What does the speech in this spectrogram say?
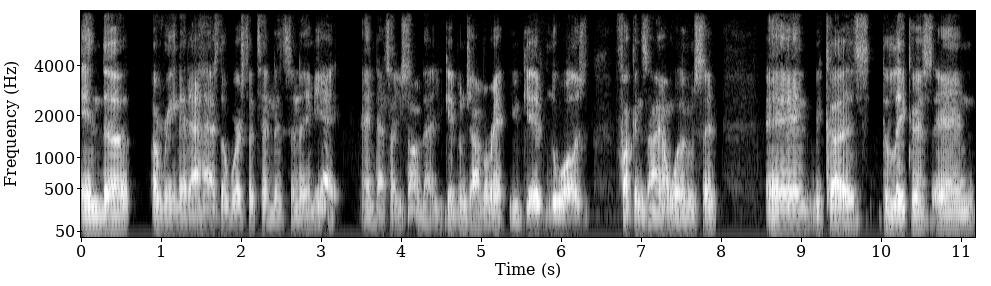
in the arena that has the worst attendance in the NBA. And that's how you solve that. You give them John Morant. You give New Orleans fucking Zion Williamson. And because the Lakers and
